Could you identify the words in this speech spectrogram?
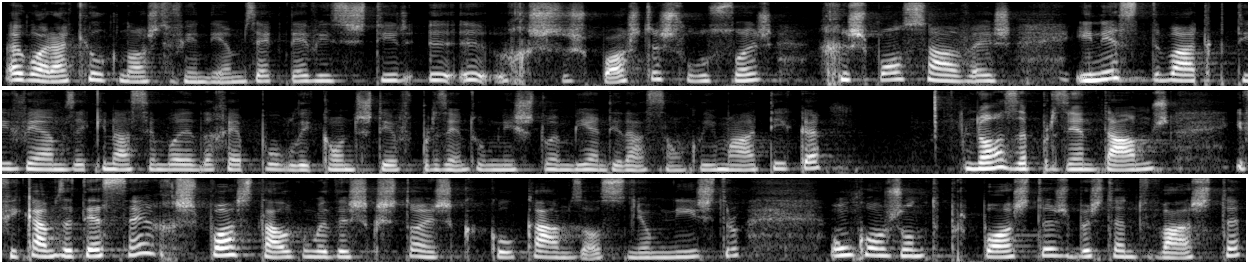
Agora, aquilo que nós defendemos é que deve existir eh, eh, respostas, soluções responsáveis. E nesse debate que tivemos aqui na Assembleia da República, onde esteve presente o Ministro do Ambiente e da Ação Climática, nós apresentámos e ficámos até sem resposta a alguma das questões que colocámos ao Sr. Ministro, um conjunto de propostas bastante vasta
